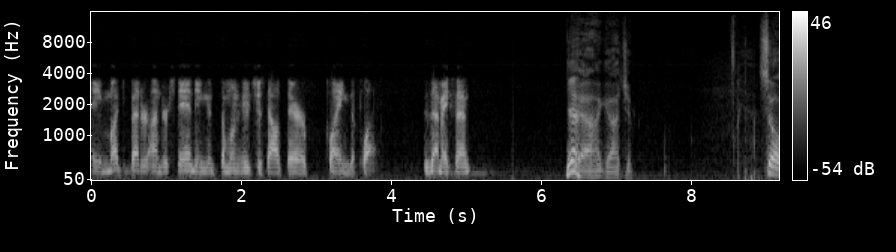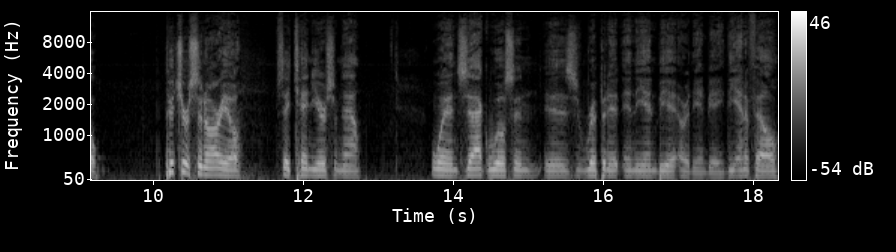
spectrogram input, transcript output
a much better understanding than someone who's just out there playing the play. Does that make sense? Yeah. Yeah, I got you. So, picture a scenario, say 10 years from now, when Zach Wilson is ripping it in the NBA or the NBA, the NFL.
